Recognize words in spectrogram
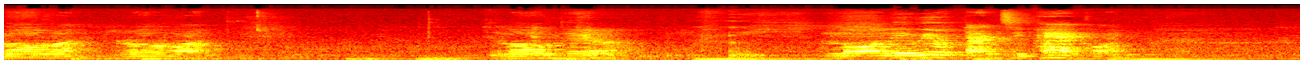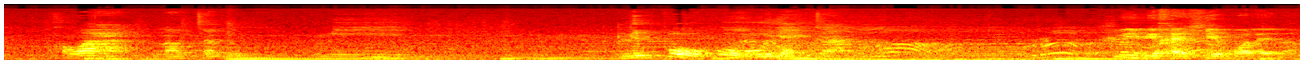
รอก่อนรอก่อนรอเงินรอเลเวลการสิแพทย์ก่อน เพราะว่าเราจะมี ลิปโป้โอ้โหใหญ่จังไม่มีใครเคลียร์บนเลยเหรอ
